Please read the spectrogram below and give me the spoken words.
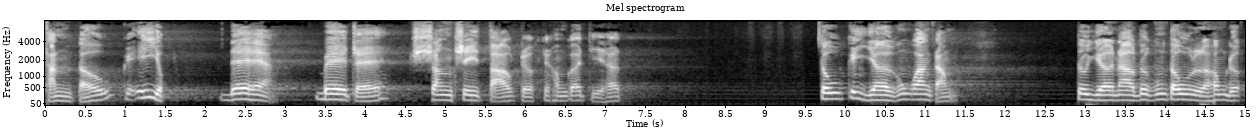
thành tựu cái ý dục, đê hèn, bê trễ, sân si tạo trượt chứ không có gì hết tu, cái giờ cũng quan trọng. Tôi giờ nào tôi cũng tu là không được.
